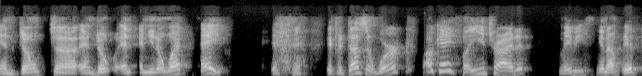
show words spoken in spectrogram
and don't uh, and don't and, and you know what hey if, if it doesn't work okay well you tried it maybe you know it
